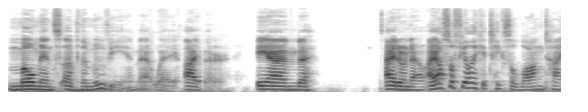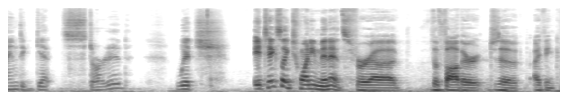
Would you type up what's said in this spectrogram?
moments of the movie in that way either. And I don't know. I also feel like it takes a long time to get started, which. It takes like 20 minutes for uh, the father to, I think,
